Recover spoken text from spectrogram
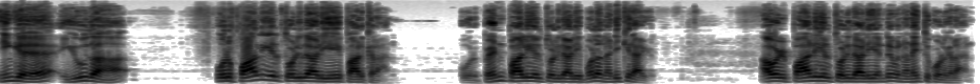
இங்க யூதா ஒரு பாலியல் தொழிலாளியை பார்க்கிறான். ஒரு பெண் பாலியல் தொழிலாளி போல நடிக்கிறாள். அவள் பாலியல் தொழிலாளி என்று அவன் நினைத்துக் கொள்கிறான்.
